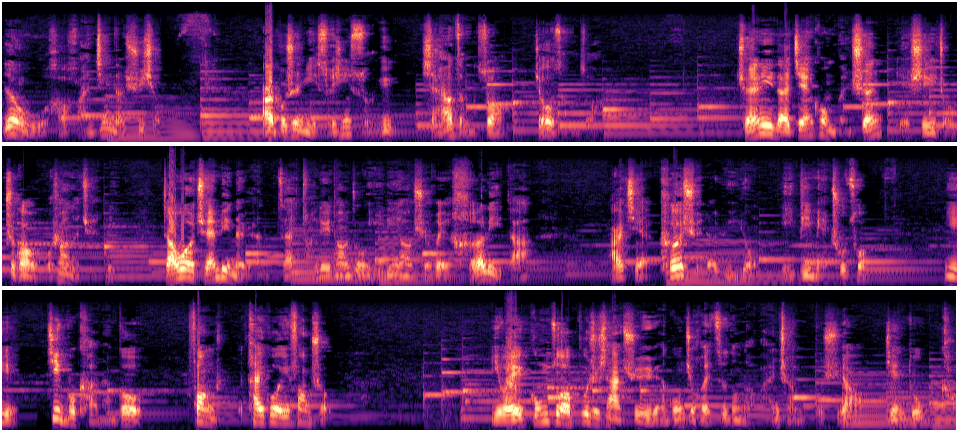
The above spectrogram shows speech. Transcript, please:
任务和环境的需求，而不是你随心所欲，想要怎么做就怎么做。权力的监控本身也是一种至高无上的权利。掌握权柄的人在团队当中一定要学会合理的，而且科学的运用，以避免出错。你既不可能够放太过于放手，以为工作布置下去，员工就会自动的完成，不需要监督考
